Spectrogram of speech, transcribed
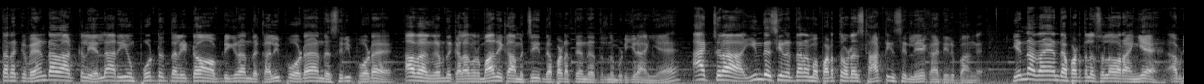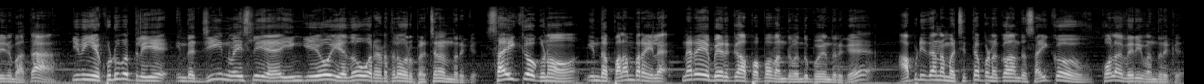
தனக்கு வேண்டாத ஆட்கள் எல்லாரையும் போட்டு தள்ளிட்டோம் அப்படிங்கிற அந்த கழிப்போட அந்த சிரிப்போட அவன் அங்கிருந்து கிளம்புற மாதிரி காமிச்சு இந்த படத்தை இந்த இடத்துல இருந்து முடிக்கிறாங்க. ஆக்சுவலா இந்த சீனை தான் நம்ம படத்தோட ஸ்டார்டிங் சீன்லயே காட்டியிருப்பாங்க. என்னதான் இந்த படத்துல சொல்ல வராங்க அப்படின்னு பார்த்தா இவங்க குடும்பத்திலேயே இந்த ஜீன் வயசுலயே இங்கேயோ ஏதோ ஒரு இடத்துல ஒரு பிரச்சனை இருந்திருக்கு. சைக்கோ குணம் இந்த பரம்பரையில நிறைய பேருக்கு அப்பப்ப வந்து வந்து போயிருந்திருக்கு. அப்படிதான் நம்ம சித்தப்பனுக்கும் அந்த சைக்கோ கொலை வெறி வந்திருக்கு.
